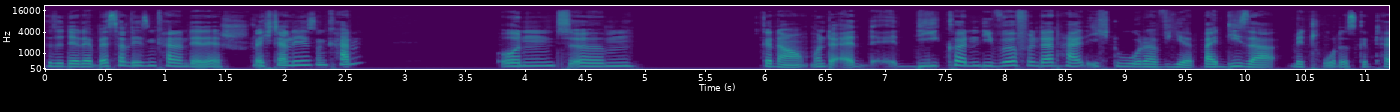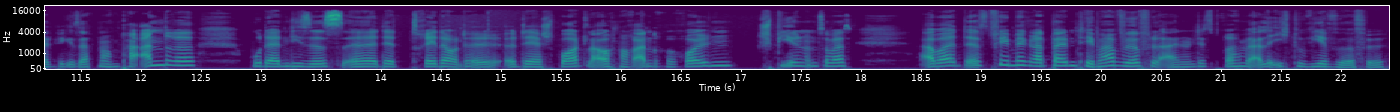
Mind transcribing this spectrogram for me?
Also der, der besser lesen kann und der, der schlechter lesen kann. Und ähm, genau. Und äh, die können, die würfeln dann halt ich, du oder wir bei dieser Methode. Es gibt halt, wie gesagt, noch ein paar andere, wo dann dieses, äh, der Trainer und der, der Sportler auch noch andere Rollen spielen und sowas. Aber das fiel mir gerade beim Thema Würfel ein. Und jetzt brauchen wir alle ich, du, wir Würfel.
